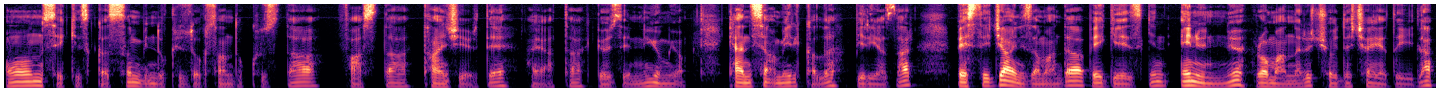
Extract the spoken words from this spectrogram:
18 Kasım 1999'da Fas'ta, Tanjir'de hayata gözlerini yumuyor. Kendisi Amerikalı bir yazar, besteci aynı zamanda ve gezgin en ünlü romanları Çölde Çay adıyla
